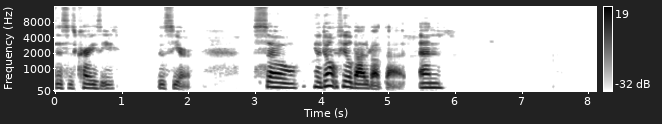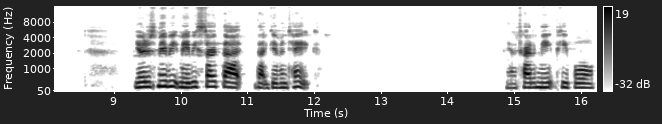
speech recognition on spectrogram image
this is crazy this year. So, you know, don't feel bad about that. And, you know, just maybe, maybe start that, that give and take you know, try to meet people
